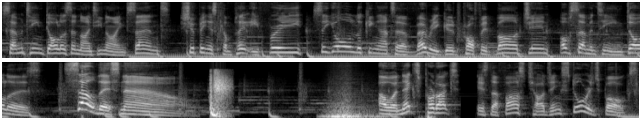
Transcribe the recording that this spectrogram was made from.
$17.99. Shipping is completely free, so you're looking at a very good profit margin of $17. Sell this now! Our next product is the fast charging storage box.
